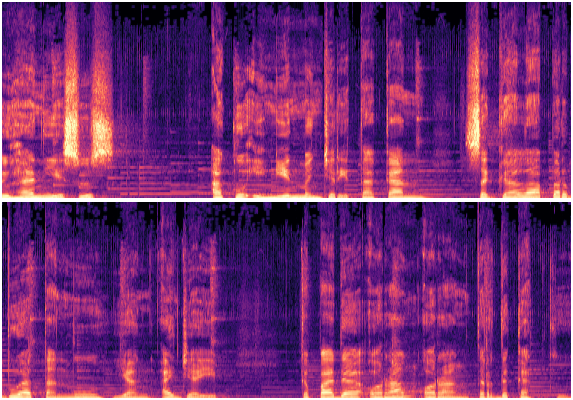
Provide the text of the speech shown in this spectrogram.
Tuhan Yesus, Aku ingin menceritakan segala perbuatanmu yang ajaib kepada orang-orang terdekatku,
